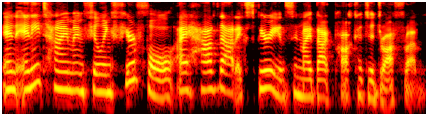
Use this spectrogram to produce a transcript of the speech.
And anytime I'm feeling fearful, I have that experience in my back pocket to draw from.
